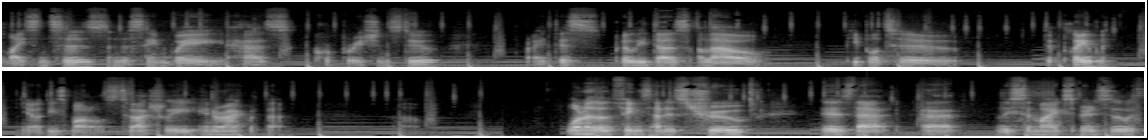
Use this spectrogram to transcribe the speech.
licenses in the same way as corporations do, right? This really does allow people to to play with you know these models to actually interact with them. Um, one of the things that is true is that uh, at least in my experiences with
